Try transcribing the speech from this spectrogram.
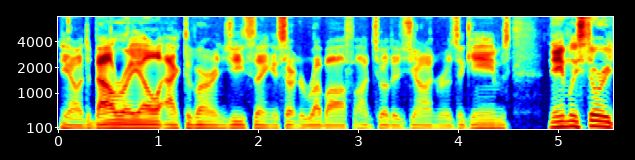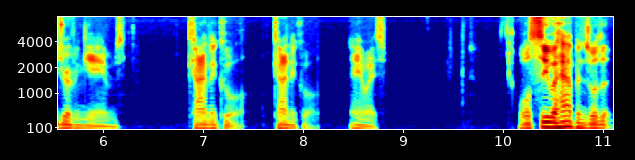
you know, the battle royale active RNG thing is starting to rub off onto other genres of games, namely story-driven games. Kind of cool. Kind of cool. Anyways, we'll see what happens with it.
